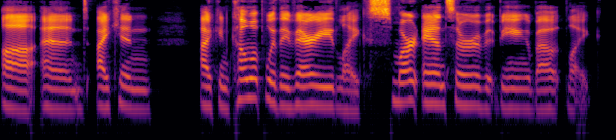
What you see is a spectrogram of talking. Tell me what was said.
uh, and I can I can come up with a very like smart answer of it being about like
